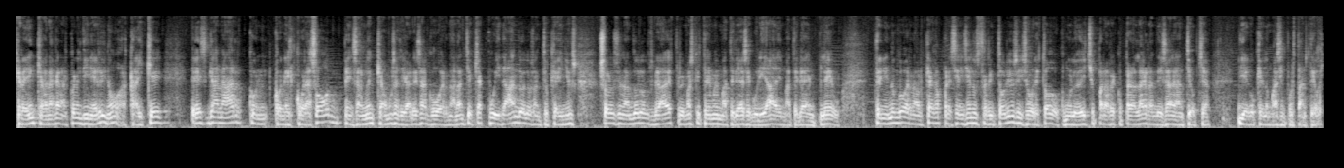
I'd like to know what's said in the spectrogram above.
creen que van a ganar con el dinero y no, acá hay que es ganar con, con, el corazón, pensando en que vamos a llegar a gobernar Antioquia, cuidando de los antioqueños, solucionando los graves problemas que tenemos en materia de seguridad, en materia de empleo, teniendo un gobernador que haga presencia en los territorios y sobre todo, como lo he dicho, para recuperar la grandeza de Antioquia, Diego, que es lo más importante hoy.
